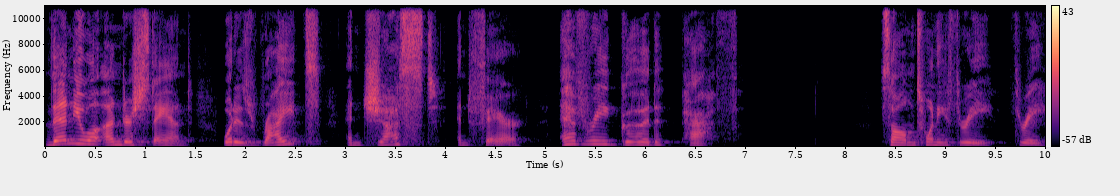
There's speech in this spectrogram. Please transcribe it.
Then you will understand what is right and just and fair, every good path. Psalm 23, 3.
